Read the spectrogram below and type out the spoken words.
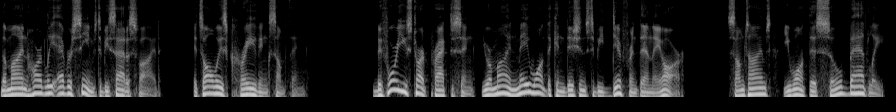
The mind hardly ever seems to be satisfied. It's always craving something. Before you start practicing, your mind may want the conditions to be different than they are. Sometimes you want this so badly,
